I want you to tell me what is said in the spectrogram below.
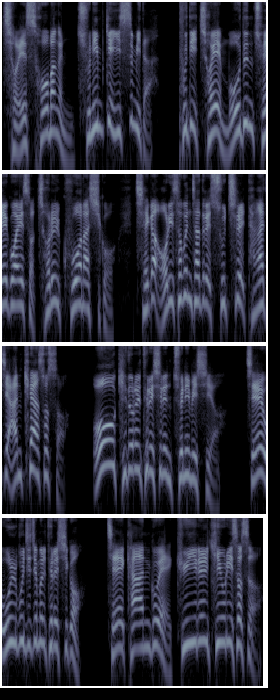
저의 소망은 주님께 있습니다. 부디 저의 모든 죄과에서 저를 구원하시고 제가 어리석은 자들의 수치를 당하지 않게 하소서. 오 기도를 들으시는 주님이시여, 제 울부짖음을 들으시고 제 간구에 귀를 기울이소서.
